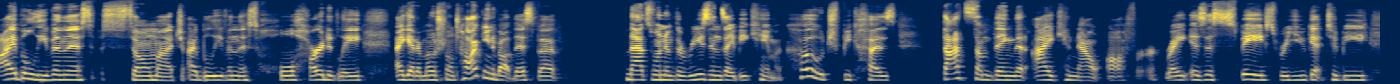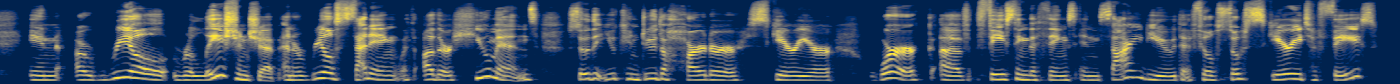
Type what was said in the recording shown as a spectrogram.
I believe in this so much. I believe in this wholeheartedly. I get emotional talking about this, but that's one of the reasons I became a coach because that's something that I can now offer, right? Is a space where you get to be in a real relationship and a real setting with other humans so that you can do the harder, scarier work of facing the things inside you that feel so scary to face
